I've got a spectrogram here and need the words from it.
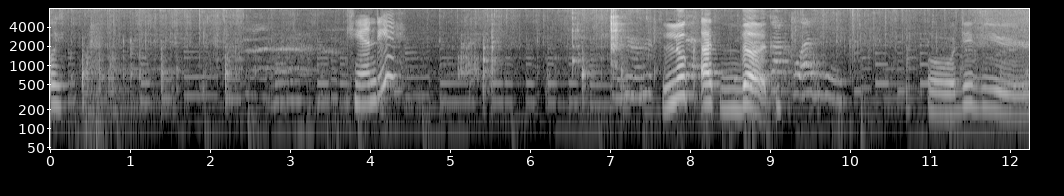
Oy. Candy? Look at that. Oh, did you?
